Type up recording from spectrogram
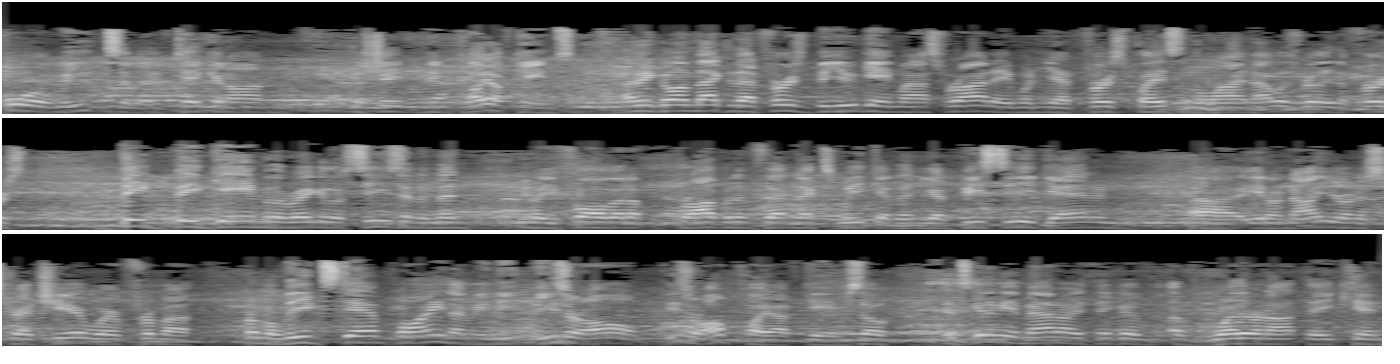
four weeks have taken on the shape of being playoff games. I mean, going back to that first BU game last Friday when you had first place in the line, that was really the first big, big game of the regular season. And then, you know, you follow that up with Providence that next week, and then you got BC again, and uh, you know, now you're on a stretch here where, from a from a league standpoint, I mean, these are all these are all playoff games. So it's going to be a matter, I think, of, of whether or not they can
